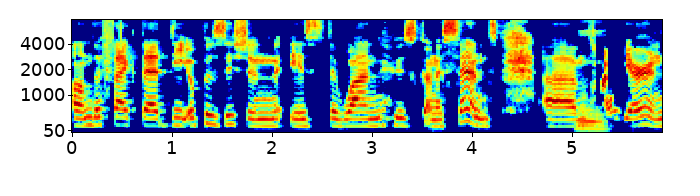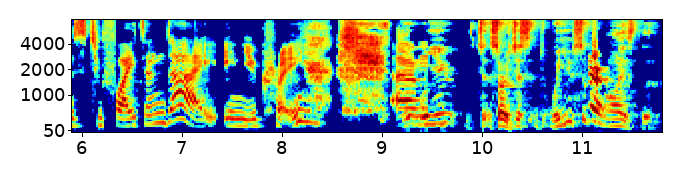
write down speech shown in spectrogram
on the fact that the opposition is the one who's going to send um, mm. Hungarians to fight and die in Ukraine. um, were you sorry? Just were you surprised sure. that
